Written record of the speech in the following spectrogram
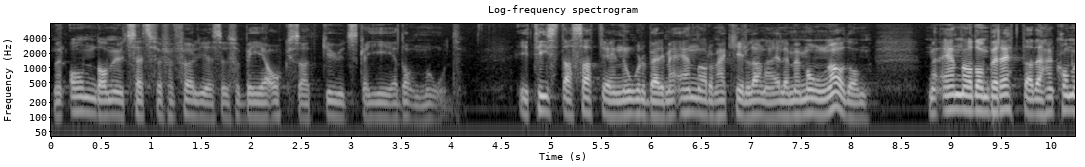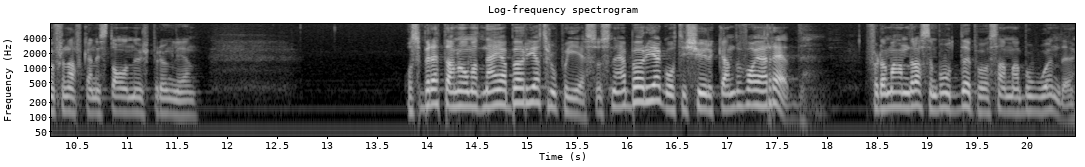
Men om de utsätts för förföljelse så ber jag också att Gud ska ge dem mod. I tisdag satt jag i Norberg med en av de här killarna, eller med många av dem. Men en av dem berättade, han kommer från Afghanistan ursprungligen. Och så berättade han om att när jag började tro på Jesus, när jag började gå till kyrkan, då var jag rädd. För de andra som bodde på samma boende.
